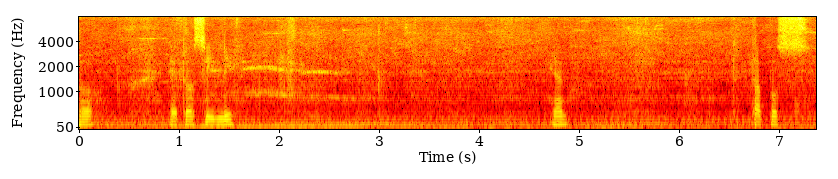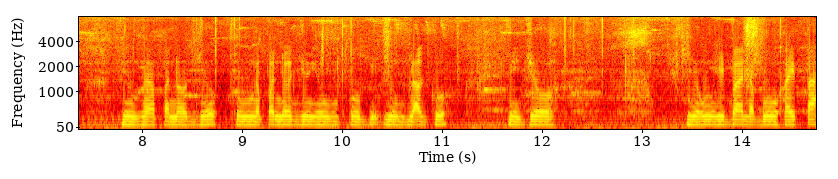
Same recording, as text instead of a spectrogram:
no? Ito sili yan. Tapos yung napanood nyo, kung napanood nyo yung, yung vlog ko, medyo yung iba nabuhay pa.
